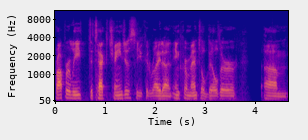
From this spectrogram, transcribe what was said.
properly detect changes. So you could write an incremental builder. Um,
